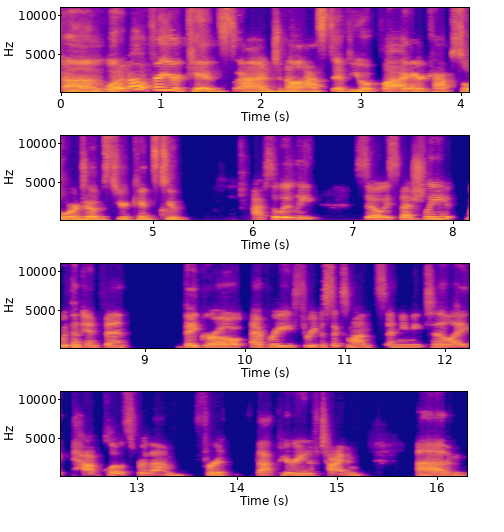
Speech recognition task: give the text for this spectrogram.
Um, what about for your kids? Uh, Janelle asked if you apply your capsule wardrobes to your kids too. Absolutely. So especially with an infant, they grow every three to six months and you need to like have clothes for them for that period of time um,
